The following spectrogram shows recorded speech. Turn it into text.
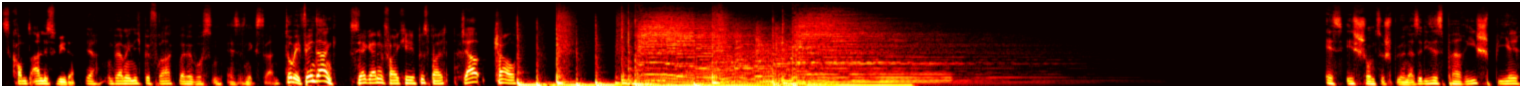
es kommt alles wieder. Ja, und wir haben ihn nicht befragt, weil wir wussten, es ist nichts dran. Tobi, vielen Dank. Sehr gerne, Falki. Bis bald. Ciao. Ciao. Es ist schon zu spüren. Also dieses Paris-Spiel,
